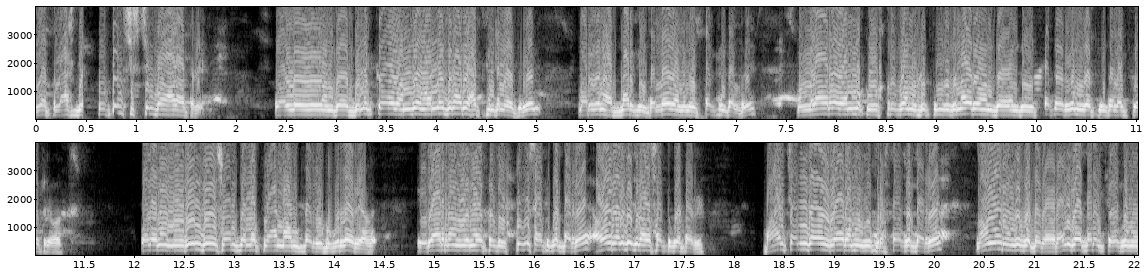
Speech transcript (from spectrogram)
ಇವತ್ತು ಲಾಸ್ಟ್ ಟೋಟಲ್ ಸಿಸ್ಟಮ್ ಭಾಳ ಆತ್ರಿ ಒಳ್ಳೆ ಒಂದು ದಿನಕ್ಕೆ ಒಂದೇ ಒಂದೇ ದಿನ ಹತ್ತು ಕ್ವಿಂಟಲ್ ಐತ್ರಿ ಮರುದಿನ ಹದಿನಾರು ಕ್ವಿಂಟಲ್, ಒಂದು ಇಪ್ಪತ್ತು ಕ್ವಿಂಟಲ್ ರೀ. ಮಂಗಳವಾರ ಒಂದು ಮಕ್ಳು ಉಷ್ಟ್ರು ಬಂದು ಹಿಡಿದು ತುಂಬ ದಿನ ಒಂದು ಒಂದು ಇಪ್ಪತ್ತೈದು ಮೂವತ್ತು ಕ್ವಿಂಟಲ್ ಹಾಕಿ ಹೋತ್ರಿ ಅವತ್ತು ಒಳ್ಳೆ ನಾವು ನೀರಿನ ದೇಶ ಅಂತೆಲ್ಲ ಪ್ಲಾನ್ ನಮ್ಮ ಹುಡುಗರ ರೀ ಅದು ಹಿರಿಯರು ನಾವು ಏನಾಯ್ತು ಇಷ್ಟಿಗೂ ಸಾಥ್ ಕೊಟ್ಟಾರೆ, ಅವ್ರು ಹೇಳಿದ್ರೆ ನಾವು ಸಾಥ್ ಕೊಟ್ಟಾರಿ. ಭಾಳ ಚಂದ ಇಲ್ಲ ನಮಗೆ ಪ್ರಸ್ತಾವ ಕೊಟ್ಟಾರೆ. ನಾವು ರಂಗ ಕೊಟ್ಟಾರ. ಅವ್ರು ಹೆಂಗೆ ಹೇಳ್ತಾರೆ ಕೇಳ್ಕೊಂಡು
